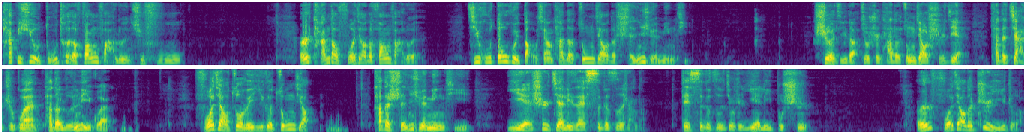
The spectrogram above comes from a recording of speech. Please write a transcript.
它必须有独特的方法论去服务，而谈到佛教的方法论，几乎都会导向它的宗教的神学命题，涉及的就是它的宗教实践、它的价值观、它的伦理观。佛教作为一个宗教，它的神学命题也是建立在四个字上的，这四个字就是业力不失。而佛教的质疑者。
